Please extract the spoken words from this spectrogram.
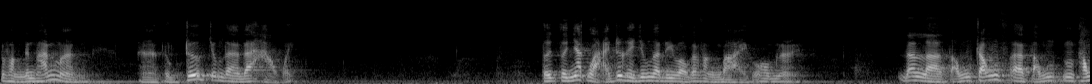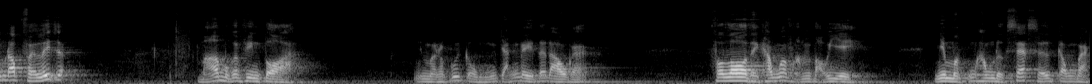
Cái phần kinh thánh mà à, tuần trước chúng ta đã học ấy tôi tôi nhắc lại trước khi chúng ta đi vào cái phần bài của hôm nay. Đó là tổng trống à, tổng thống đốc Felix á, mở một cái phiên tòa. Nhưng mà rồi cuối cùng cũng chẳng đi tới đâu cả. Phaolô thì không có phạm tội gì nhưng mà cũng không được xét xử công bằng.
